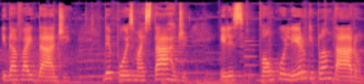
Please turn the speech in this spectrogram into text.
e da vaidade. Depois, mais tarde, eles vão colher o que plantaram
